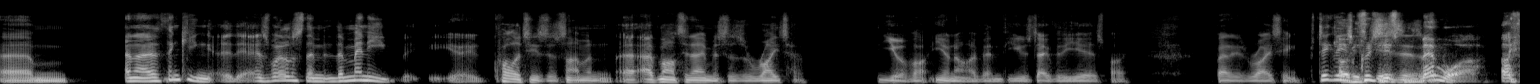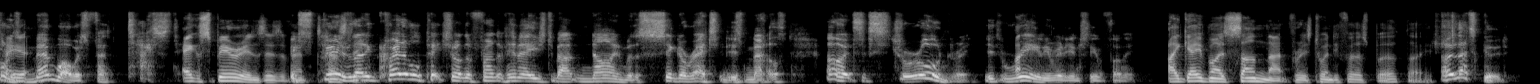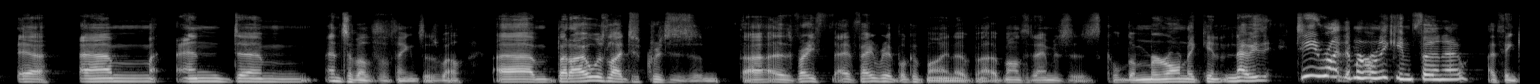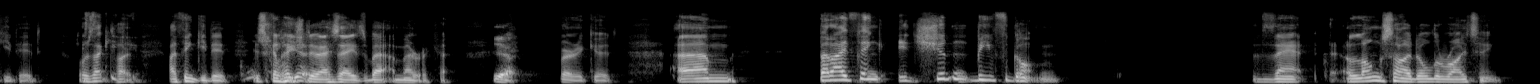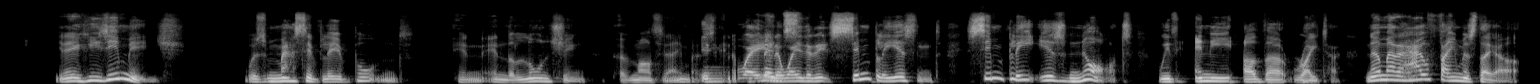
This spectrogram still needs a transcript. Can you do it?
Um, and I'm thinking, uh, as well as the, the many you know, qualities of Simon, uh, of Martin Amis as a writer, you have, you and I have enthused over the years by about his writing, particularly Oh, his, his, his criticism. memoir. I thought his memoir was fantastic. experiences are experience with that incredible picture on the front of him aged about nine with a cigarette in his mouth. Oh, it's extraordinary. It's really, really interesting and funny. I gave my son that for his 21st birthday. Oh, that's good. Yeah. Um, and um, and some other things as well. Um, but I always liked his criticism. Uh, a very a favorite book of mine of, of Martin Amis is called The Moronic. In- no, is it- did he write The Moronic Inferno? I think he did. Or is that? I think he did. It's a collection yeah. of essays about America. Yeah. Very good. Um, but I think it shouldn't be forgotten that alongside all the writing, you know, his image was massively important in in the launching of Martin Amis in, a way in a way that it simply isn't, simply is not with any other writer. No matter how famous they are,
